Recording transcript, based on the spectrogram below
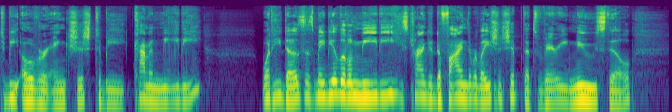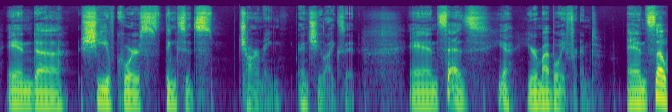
to be over anxious, to be kind of needy. What he does is maybe a little needy. He's trying to define the relationship that's very new still. And uh, she, of course, thinks it's charming and she likes it and says, Yeah, you're my boyfriend. And so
